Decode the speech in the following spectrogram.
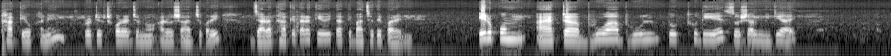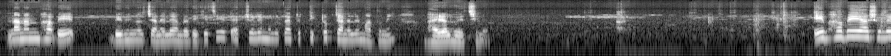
থাকে ওখানে প্রোটেক্ট করার জন্য আরও সাহায্যকারী যারা থাকে তারা কেউই তাকে বাঁচাতে পারেনি। এরকম একটা ভুয়া, ভুল তথ্য দিয়ে সোশ্যাল মিডিয়ায় নানানভাবে বিভিন্ন চ্যানেলে আমরা দেখেছি। এটা অ্যাকচুয়ালি মূলত একটা টিকটক চ্যানেলের মাধ্যমে ভাইরাল হয়েছিল। এভাবে আসলে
